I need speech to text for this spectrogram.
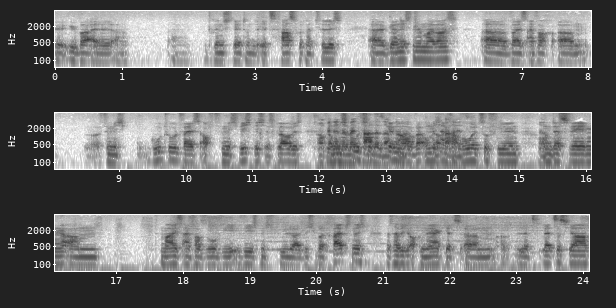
überall äh, drin steht. Und jetzt Fastfood natürlich äh, gönne ich mir mal was, äh, weil es einfach ähm, für mich gut tut, weil es auch für mich wichtig ist, glaube ich. Auch wieder um eine mich gut mentale zu, Sache, Genau, ne? weil- um mich einfach wohl zu fühlen. Ja. Und deswegen ähm, mache ich es einfach so, wie, wie ich mich fühle. Also ich übertreibe es nicht. Das habe ich auch gemerkt jetzt ähm, letzt, letztes Jahr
